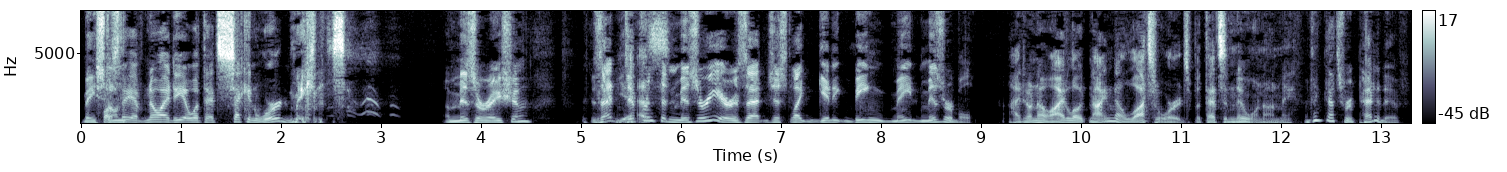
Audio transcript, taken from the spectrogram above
based Plus, on they have no idea what that second word means. immiseration. Is that Yes. different than misery, or is that just like getting being made miserable? I don't know. I lo- I know lots of words, but that's a new one on me. I think that's repetitive.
